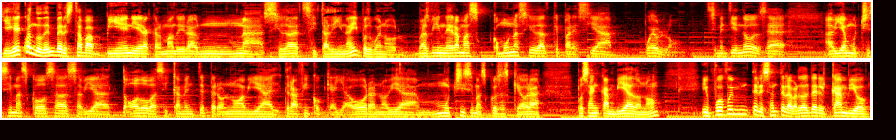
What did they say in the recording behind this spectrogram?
llegué cuando Denver estaba bien y era calmado y era una ciudad citadina y pues bueno, más bien era más como una ciudad que parecía pueblo, ¿sí me entiendo? O sea, había muchísimas cosas, había todo básicamente, pero no había el tráfico que hay ahora, no había muchísimas cosas que ahora pues han cambiado, ¿no? Y fue, muy interesante la verdad ver el cambio,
